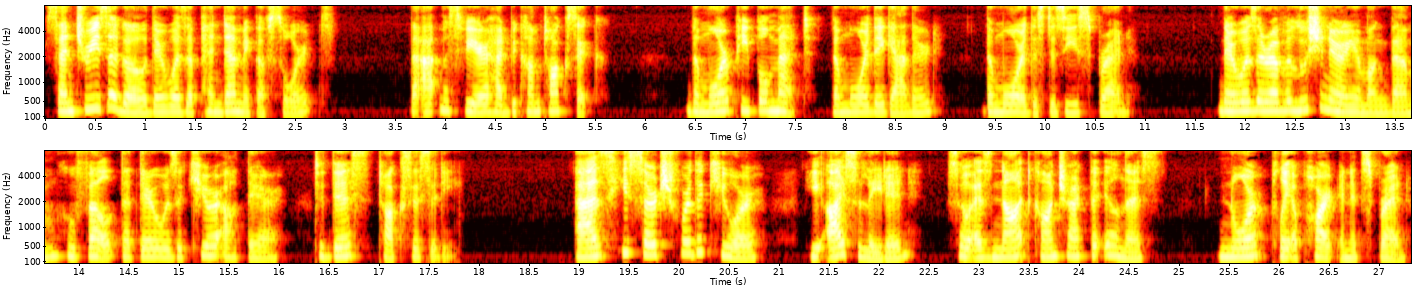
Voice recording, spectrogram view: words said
Centuries ago, there was a pandemic of sorts. The atmosphere had become toxic. The more people met, the more they gathered, the more this disease spread. There was a revolutionary among them who felt that there was a cure out there to this toxicity. As he searched for the cure, he isolated so as not contract the illness nor play a part in its spread.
